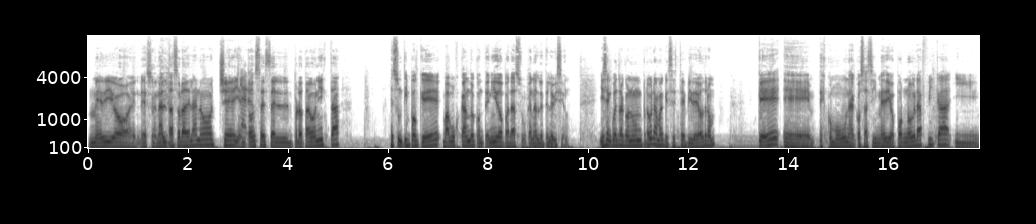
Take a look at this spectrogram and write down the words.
medio en eso, en altas horas de la noche, y Claro. entonces el protagonista es un tipo que va buscando contenido para su canal de televisión. Y se encuentra con un programa que es este Videodrome, que eh, es como una cosa así medio pornográfica y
